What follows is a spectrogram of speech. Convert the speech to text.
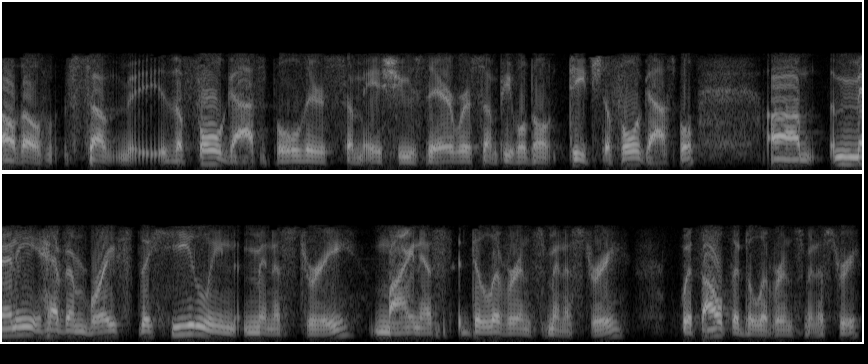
Although some the full gospel, there's some issues there where some people don't teach the full gospel. Um, many have embraced the healing ministry minus deliverance ministry, without the deliverance ministry.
